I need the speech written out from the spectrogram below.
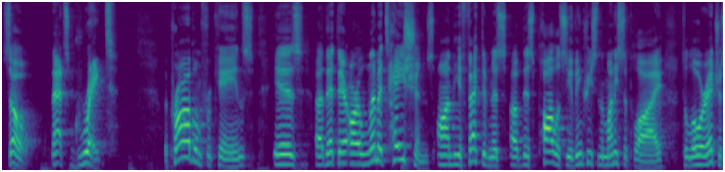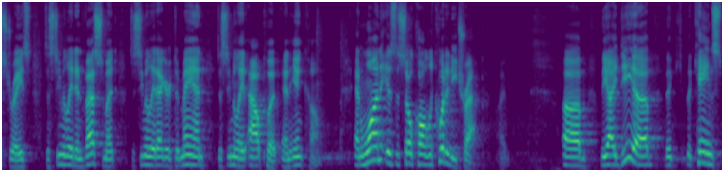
So that's great. The problem for Keynes is uh, that there are limitations on the effectiveness of this policy of increasing the money supply to lower interest rates, to stimulate investment, to stimulate aggregate demand, to stimulate output and income. And one is the so called liquidity trap um, the idea that, the Keynes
